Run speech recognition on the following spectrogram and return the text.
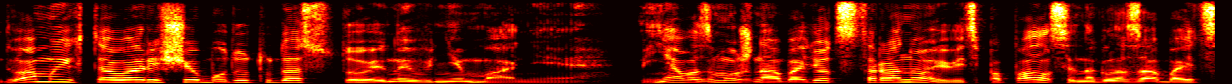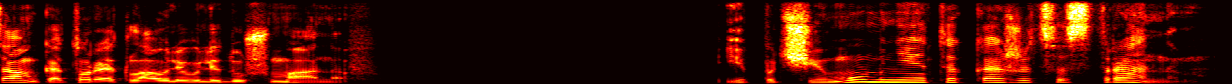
два моих товарища будут удостоены внимания. Меня, возможно, обойдет стороной, ведь попался на глаза бойцам, которые отлавливали душманов. И почему мне это кажется странным?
